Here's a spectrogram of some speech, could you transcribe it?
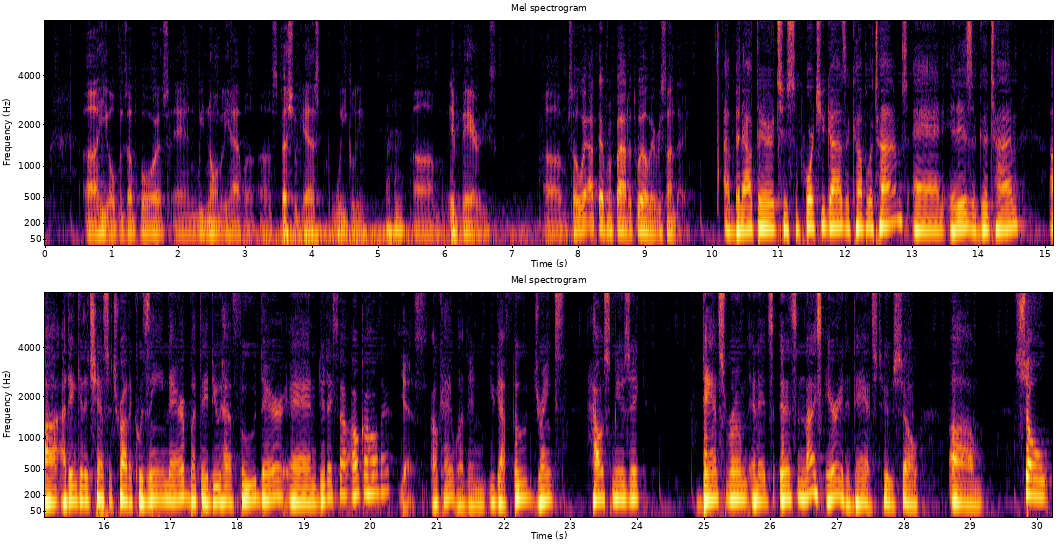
Uh, he opens up for us, and we normally have a, a special guest weekly. Um, it varies. Um, so we're out there from five to twelve every Sunday. I've been out there to support you guys a couple of times, and it is a good time. Uh, I didn't get a chance to try the cuisine there, but they do have food there. And do they sell alcohol there? Yes. Okay, well then you got food, drinks, house music, dance room, and it's and it's a nice area to dance too. So, um, so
